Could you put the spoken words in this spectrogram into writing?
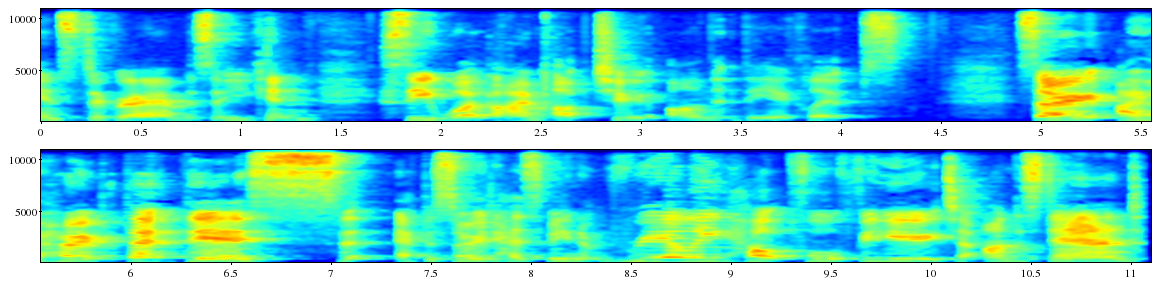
Instagram so you can see what I'm up to on the eclipse. So I hope that this episode has been really helpful for you to understand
